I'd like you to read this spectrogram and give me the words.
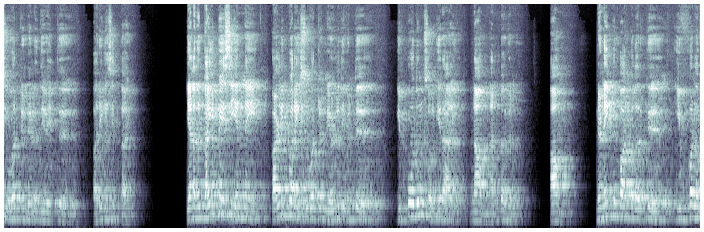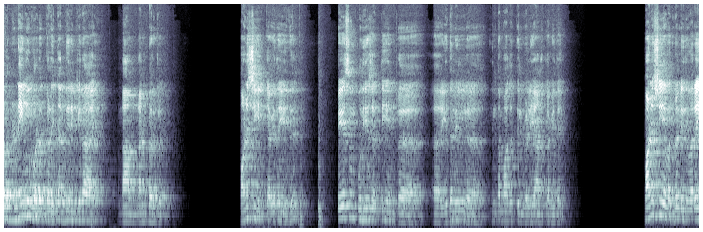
சுவற்றில் எழுதி வைத்து பரிகசித்தாய். எனது கைபேசி எண்ணை கழிப்பறை சுவற்றில் எழுதிவிட்டு இப்போதும் சொல்கிறாய் நாம் நண்பர்கள். ஆம் நினைத்து பார்ப்பதற்கு இவ்வளவு நினைவு வடுக்களை தந்திருக்கிறாய் நாம் நண்பர்கள். மனுஷியின் கவிதை இது. பேசும் புதிய சக்தி என்ற இதழில் இந்த மாதத்தில் வெளியான கவிதை. மனுஷி அவர்கள் இதுவரை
